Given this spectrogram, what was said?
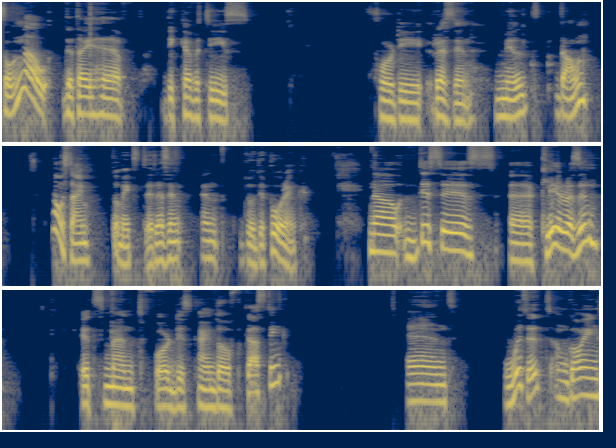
So now that I have the cavities for the resin milled down, now it's time to mix the resin and do the pouring. Now this is a clear resin. It's meant for this kind of casting. And with it, I'm going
